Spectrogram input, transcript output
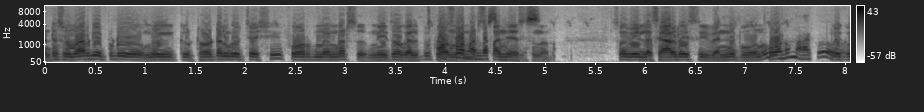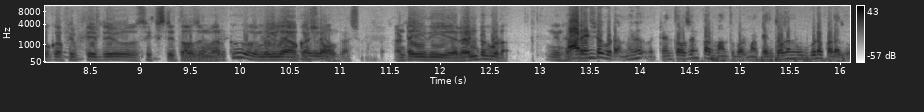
అంటే సుమారుగా ఇప్పుడు మీకు టోటల్గా వచ్చేసి ఫోర్ మెంబర్స్ మీతో కలిపి ఫోర్ మెంబర్స్ పనిచేస్తున్నారు సో వీళ్ళ శాలరీస్ ఇవన్నీ పోను. మీకు ఒక ఫిఫ్టీ టు సిక్స్టీ థౌసండ్ వరకు మిగిలే అవకాశం. అంటే ఇది రెంట్ కూడా. ఆ రెంట్ కూడా నేను టెన్ థౌసండ్ పర్ మంత్ పడదు టెన్ థౌసండ్ కూడా పడదు.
